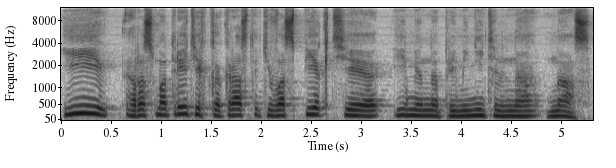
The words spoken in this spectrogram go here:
и рассмотреть их как раз-таки в аспекте именно применительно нас,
